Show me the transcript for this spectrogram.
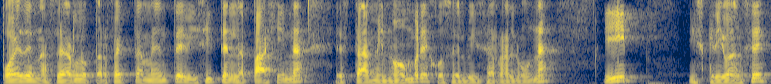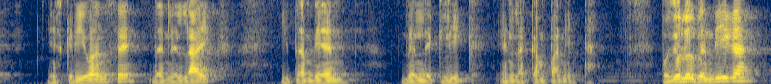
pueden hacerlo perfectamente. Visiten la página, está mi nombre, José Luis Serraluna, y inscríbanse, inscríbanse, denle like y también denle clic en la campanita. Pues Dios los bendiga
